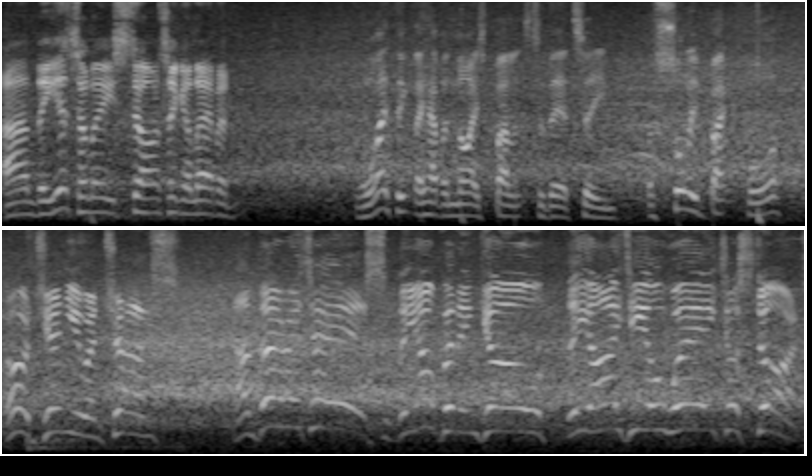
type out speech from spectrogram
And the Italy starting 11. Well, I think they have a nice balance to their team. A solid back four. Oh, genuine chance. And there it is! The opening goal, the ideal way to start.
